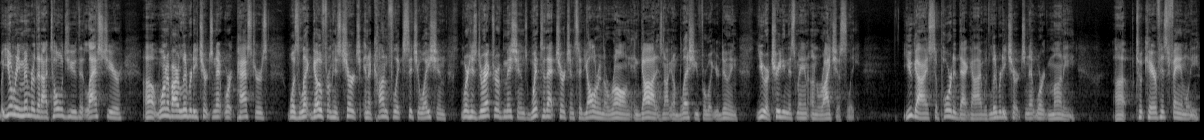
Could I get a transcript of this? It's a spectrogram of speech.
But you'll remember that I told you that last year, uh, one of our Liberty Church Network pastors was let go from his church in a conflict situation where his director of missions went to that church and said, Y'all are in the wrong, and God is not going to bless you for what you're doing. You are treating this man unrighteously. You guys supported that guy with Liberty Church Network money, uh, took care of his family,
